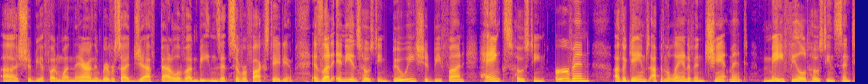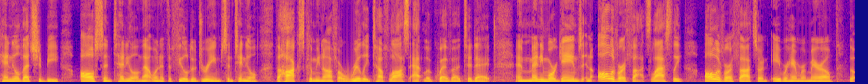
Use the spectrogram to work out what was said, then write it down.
Uh, should be a fun one there. And then Riverside Jeff, Battle of Unbeatens at Silver Fox Stadium. Ysleta Indians hosting Bowie should be fun. Hanks hosting Irvin. Other games up in the land of enchantment. Mayfield hosting Centennial. That should be all Centennial and that one at the Field of Dreams. Centennial, the Hawks coming off a really tough loss at La Cueva today. And many more games and all of our thoughts. Lastly, all of our thoughts on Abraham Romero, the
